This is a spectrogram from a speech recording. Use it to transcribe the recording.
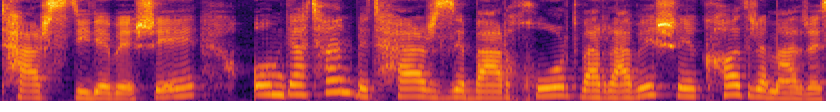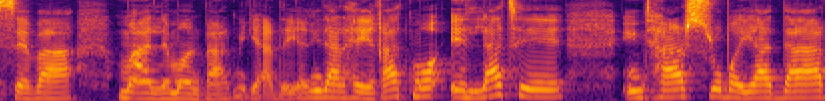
ترس دیده بشه عمدتا به طرز برخورد و روش کادر مدرسه و معلمان برمیگرده. یعنی در حقیقت ما علت این ترس رو باید در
